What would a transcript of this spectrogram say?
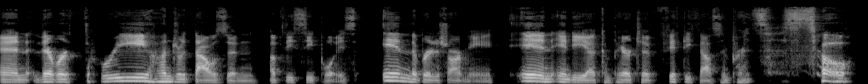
and there were 300,000 of these sepoys in the British Army in India compared to 50,000 Brits. So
